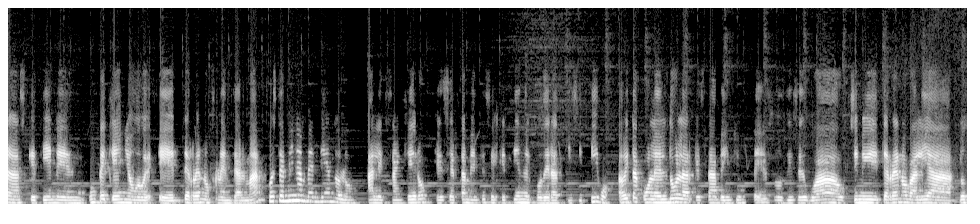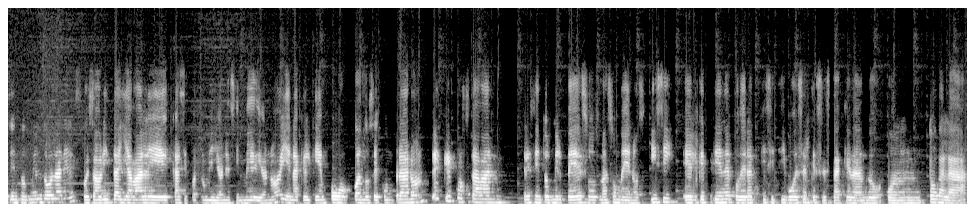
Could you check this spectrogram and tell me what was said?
personas que tienen un pequeño eh, terreno frente al mar, pues terminan vendiéndolo al extranjero, que ciertamente es el que tiene el poder adquisitivo. Ahorita con el dólar que está a 21 pesos, dices, wow, si mi terreno valía 200 mil dólares, pues ahorita ya vale casi 4 millones y medio, ¿no? Y en aquel tiempo, cuando se compraron, es que costaban 300 mil pesos más o menos. Y sí, el que tiene el poder adquisitivo es el que se está quedando con toda la,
